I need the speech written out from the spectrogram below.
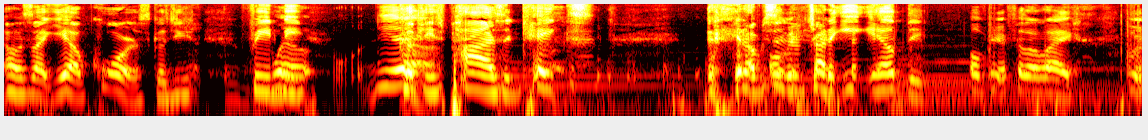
I was like, yeah, of course, because you feed well, me yeah. cookies, pies, and cakes, and I'm sitting there trying to eat healthy. over here feeling like we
